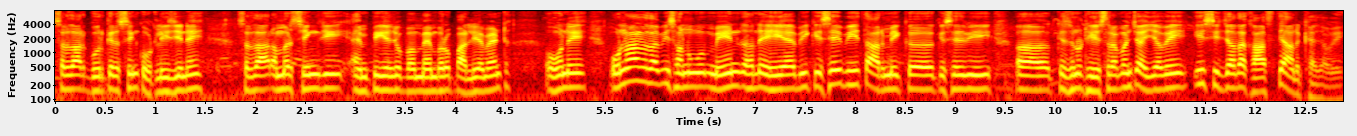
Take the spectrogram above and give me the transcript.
ਸਰਦਾਰ ਗੁਰਕਿਰਤ ਸਿੰਘ ਕੋਟਲੀ ਜੀ ਨੇ, ਸਰਦਾਰ ਅਮਰ ਸਿੰਘ ਜੀ ਐਮਪੀ ਹੈ ਜੋ ਬ- ਮੈਂਬਰ ਆਫ ਪਾਰਲੀਮੈਂਟ ਉਹਨੇ ਉਹਨਾਂ ਦਾ ਵੀ ਸਾਨੂੰ ਮੇਨ ਇਹ ਹੈ ਵੀ ਕਿਸੇ ਵੀ ਧਾਰਮਿਕ, ਕਿਸੇ ਵੀ ਕਿਸੇ ਨੂੰ ਠੇਸ ਨਾ ਪਹੁੰਚਾਈ ਜਾਵੇ, ਇਸ ਚੀਜ਼ਾਂ ਦਾ ਖਾਸ ਧਿਆਨ ਰੱਖਿਆ ਜਾਵੇ।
